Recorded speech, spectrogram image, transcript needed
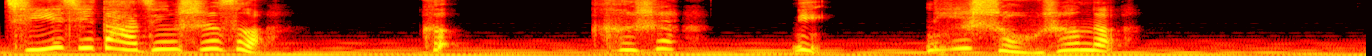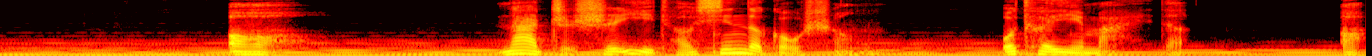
琪琪大惊失色。可，可是，你，你手上的……哦，那只是一条新的狗绳，我特意买的。啊，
